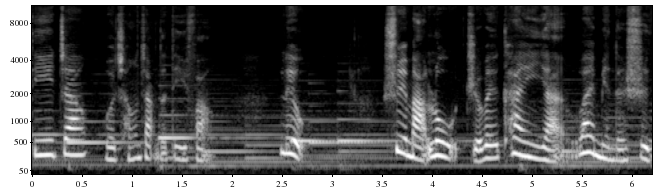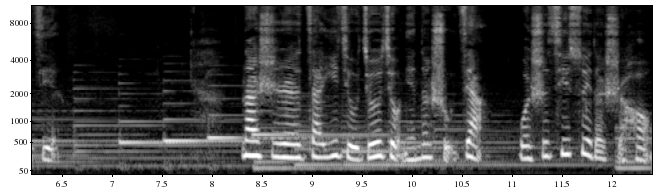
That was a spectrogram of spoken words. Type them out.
第一章：我成长的地方。六，睡马路只为看一眼外面的世界。那是在一九九九年的暑假，我十七岁的时候，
